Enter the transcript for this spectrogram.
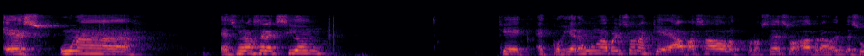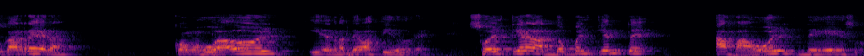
es una, es una selección que escogieron una persona que ha pasado los procesos a través de su carrera como jugador y detrás de bastidores. So, él tiene las dos vertientes a favor de eso.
